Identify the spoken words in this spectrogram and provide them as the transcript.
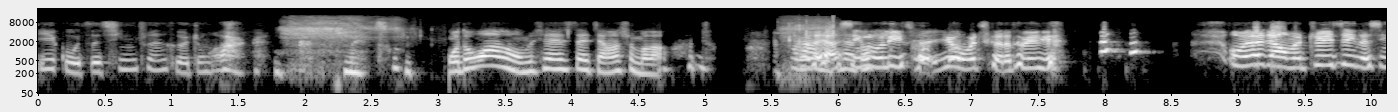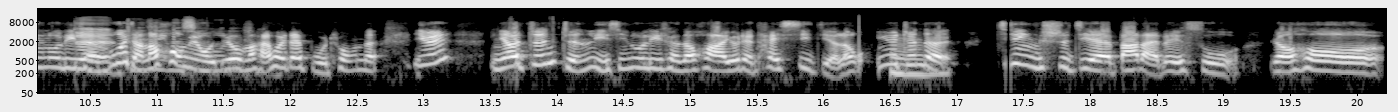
一 股子青春和中二。没错，我都忘了我们现在在讲什么了。我们在讲心路历程，因为我们扯得特别远。我们在讲我们追进的心路历程。不过讲到后面，我觉得我们还会再补充的，因为你要真整理心路历程的话，有点太细节了。因为真的进世界八百倍速，然后。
